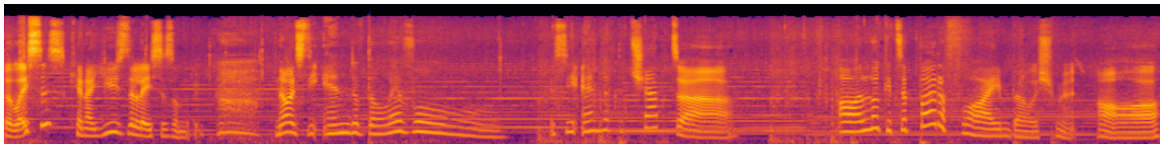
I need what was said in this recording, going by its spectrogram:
The laces? Can I use the laces on the boot? no, it's the end of the level. It's the end of the chapter. Oh, look, it's a butterfly embellishment. Aw.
